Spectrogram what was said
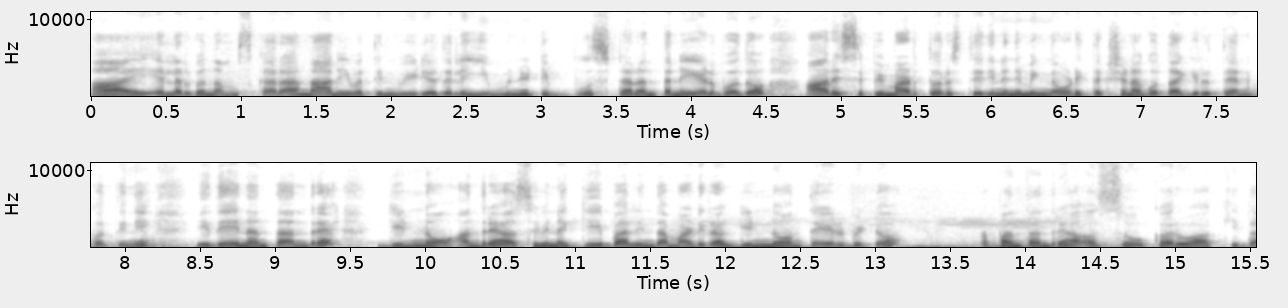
ಹಾಯ್, ಎಲ್ಲರಿಗೂ ನಮಸ್ಕಾರ. ನಾನು ಇವತ್ತಿನ ವಿಡಿಯೋದಲ್ಲಿ ಇಮ್ಯುನಿಟಿ ಬೂಸ್ಟರ್ ಅಂತಲೇ ಹೇಳ್ಬೋದು. ಆ ರೆಸಿಪಿ ಮಾಡಿ ತೋರಿಸ್ತಿದ್ದೀನಿ. ನಿಮಗೆ ನೋಡಿದ ತಕ್ಷಣ ಗೊತ್ತಾಗಿರುತ್ತೆ ಅನ್ಕೋತೀನಿ. ಇದೇನಂತ ಅಂದರೆ ಗಿಣ್ಣು, ಅಂದರೆ ಹಸುವಿನ ಗೀಬಾಲಿಂದ ಮಾಡಿರೋ ಗಿಣ್ಣು ಅಂತ ಹೇಳ್ಬಿಟ್ಟು. ಏನಪ್ಪ ಅಂತಂದರೆ ಹಸು ಕರು ಹಾಕಿದ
